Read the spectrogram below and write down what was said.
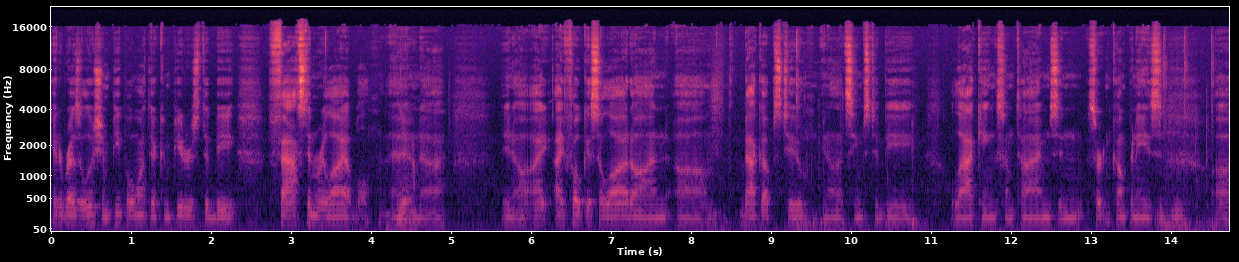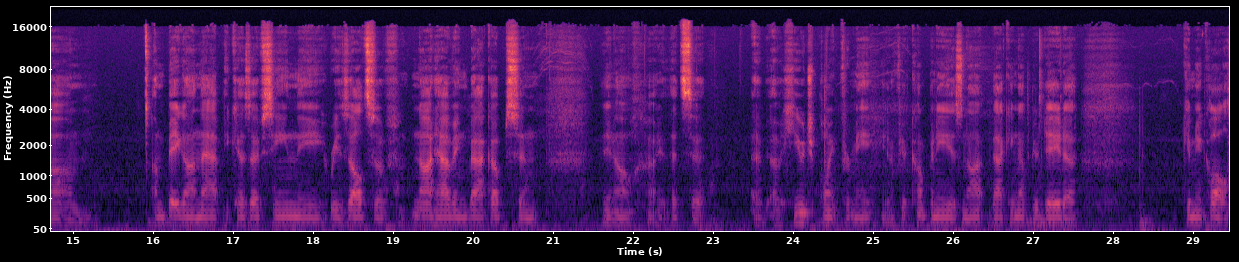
get a resolution. People want their computers to be fast and reliable, and uh, you know I I focus a lot on um, backups too. You know that seems to be lacking sometimes in certain companies. Mm-hmm. Um, I'm big on that because I've seen the results of not having backups, and you know I, that's a, a, a huge point for me. You know, if your company is not backing up your data, give me a call.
